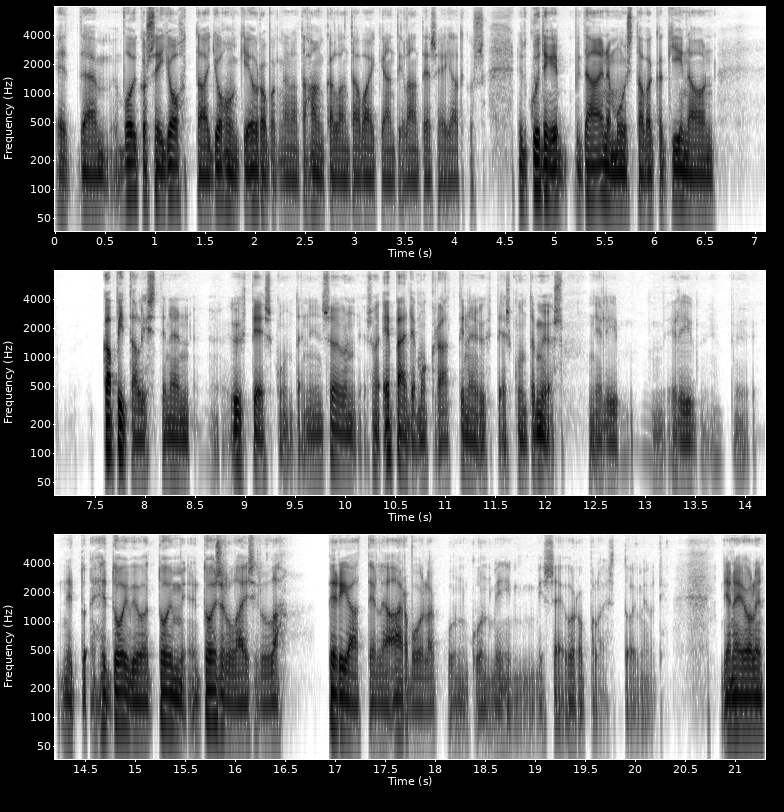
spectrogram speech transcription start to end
että voiko se johtaa johonkin Euroopan kannalta hankalaan tai vaikeaan tilanteeseen jatkossa. Nyt kuitenkin pitää aina muistaa, vaikka Kiina on – kapitalistinen yhteiskunta, niin se on, se on epädemokraattinen yhteiskunta myös. Eli, eli ne, he toimivat toimi, toisenlaisilla periaatteilla ja arvoilla kuin, kuin missä eurooppalaiset toimivat. Ja näin ollen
